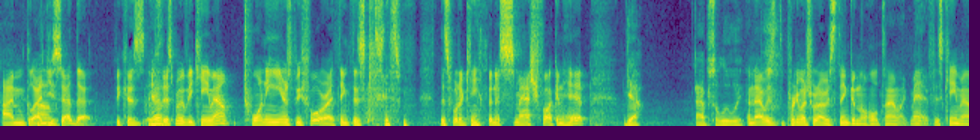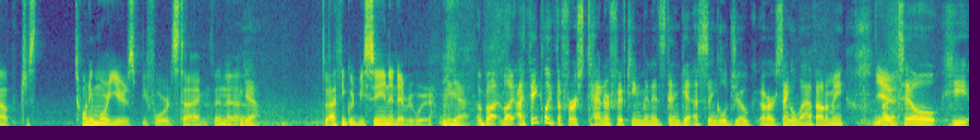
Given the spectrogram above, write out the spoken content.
I'm glad Um, you said that because yeah. if this movie came out 20 years before, I think this this, this would have been a smash fucking hit. Yeah, absolutely. And that was pretty much what I was thinking the whole time. Like, man, if this came out just 20 more years before its time, then uh, Yeah. I think we'd be seeing it everywhere. yeah, but like I think like the first ten or fifteen minutes didn't get a single joke or a single laugh out of me Yeah. until he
